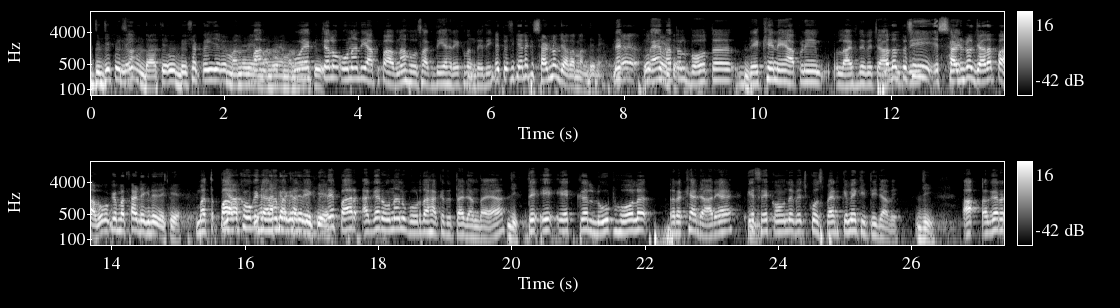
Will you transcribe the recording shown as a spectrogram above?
ਜੇ ਜੇ ਕੋਈ ਨਹੀਂ ਹੁੰਦਾ ਤੇ ਉਹ ਬੇਸ਼ੱਕ ਕਈ ਜਿਵੇਂ ਮੰਨ ਰਹੇ ਆ, ਮੰਨ ਰਹੇ ਆ, ਮੰਨ ਉਹ ਆ ਇੱਕ ਚਲੋ ਉਹਨਾਂ ਦੀ ਆਪ ਭਾਵਨਾ ਹੋ ਸਕਦੀ ਹੈ ਹਰੇਕ ਬੰਦੇ ਦੀ। ਨਹੀਂ ਤੁਸੀਂ ਕਹਿੰਦੇ ਕਿ ਸਾਡੇ ਨਾਲ ਜ਼ਿਆਦਾ ਮੰਨਦੇ ਨੇ। ਮੈਂ ਮਤਲਬ ਬਹੁਤ ਦੇਖੇ ਨੇ ਆਪਣੀ ਲਾਈਫ ਦੇ ਵਿੱਚ ਆਪ ਮਤਲਬ ਤੁਸੀਂ ਸਾਡੇ ਨਾਲ ਜ਼ਿਆਦਾ ਭਾਵੁਕ ਹੋ ਕੇ ਮੱਥਾ ਟੇਕਦੇ ਦੇਖੇ ਮਤ ਭਾਵਕ ਹੋ ਕੇ ਜ਼ਿਆਦਾ ਮੱਥਾ ਰਗੜਦੇ ਟੇਕਦੇ ਦੇਖੇ ਨੇ। ਪਰ ਅਗਰ ਉਹਨਾਂ ਨੂੰ ਵੋਟ ਦਾ ਹੱਕ ਦਿੱਤਾ ਜਾਂਦਾ ਆ। ਤੇ ਇਹ ਇੱਕ ਲੂਪ ਹੋਲ ਰੱਖਿਆ ਜਾ ਰਿਹਾ ਹੈ ਕਿ ਸਿੱਖ ਕੌਮ ਦੇ ਵਿੱਚ ਘੁਸਪੈਠ ਕਿਵੇਂ ਕੀਤੀ ਜਾਵੇ ਜੀ ਅਗਰ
